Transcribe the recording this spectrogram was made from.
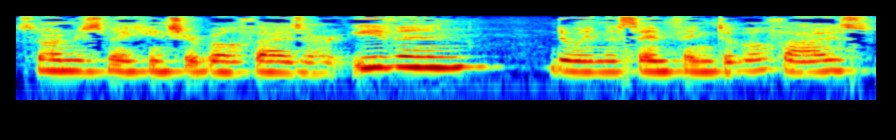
So I'm just making sure both eyes are even, doing the same thing to both eyes.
